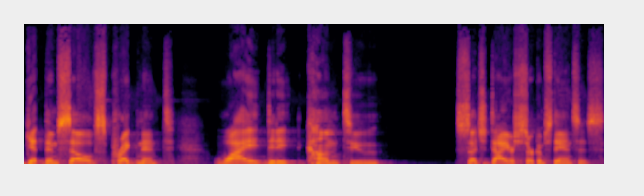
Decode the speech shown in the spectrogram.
get themselves pregnant? Why did it come to such dire circumstances?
